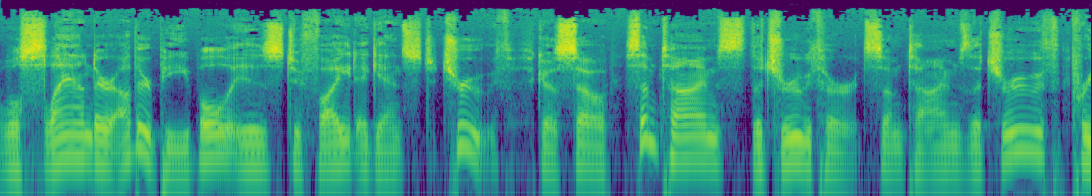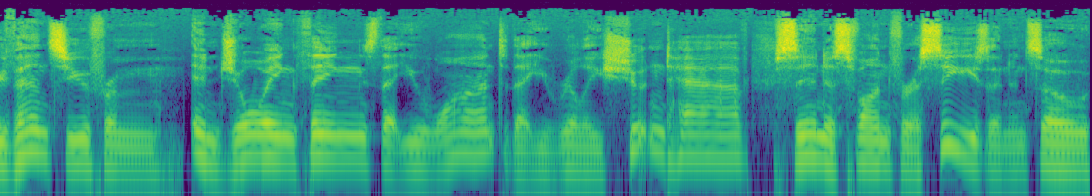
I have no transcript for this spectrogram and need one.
will slander other people is to fight against truth. Because so sometimes the truth hurts, sometimes the truth prevents you from enjoying things that you want that you really shouldn't have. Sin is fun for a season, and so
